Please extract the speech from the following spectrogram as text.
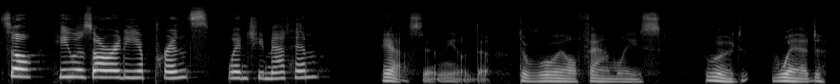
So he was already a prince when she met him? Yes and you know the the royal families would wed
